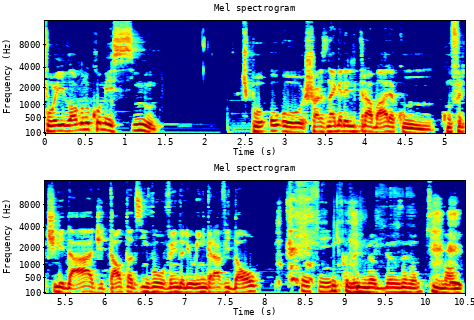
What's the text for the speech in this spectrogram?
Foi logo no comecinho. Tipo, o, o Schwarzenegger ele trabalha com, com fertilidade e tal, tá desenvolvendo ali o Engravidol. Inclusive, meu Deus, né, mano? Que nome.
